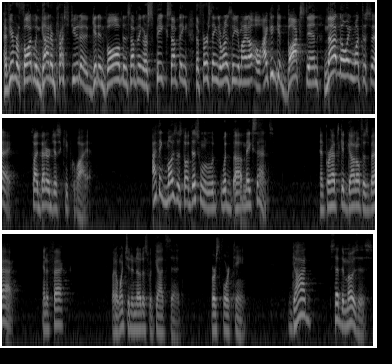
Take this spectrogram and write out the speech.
Have you ever thought when God impressed you to get involved in something or speak something, the first thing that runs through your mind, oh, I could get boxed in not knowing what to say, so I'd better just keep quiet? I think Moses thought this one would, would uh, make sense and perhaps get God off his back, in effect. But I want you to notice what God said. Verse 14. God said to Moses,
